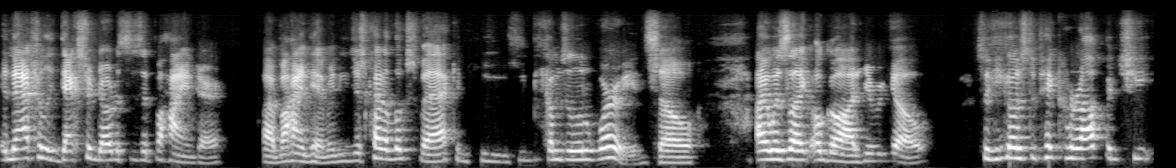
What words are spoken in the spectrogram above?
And naturally, Dexter notices it behind her uh, behind him, and he just kind of looks back and he he becomes a little worried. So I was like, oh god, here we go. So he goes to pick her up, and she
